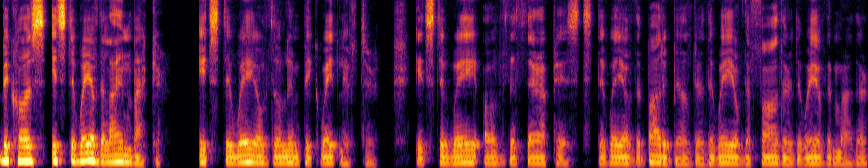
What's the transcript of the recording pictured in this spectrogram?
because it's the way of the linebacker. It's the way of the olympic weightlifter it's the way of the therapist the way of the bodybuilder the way of the father the way of the mother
